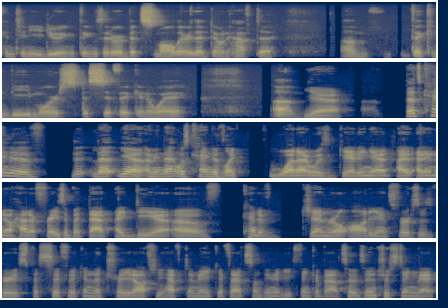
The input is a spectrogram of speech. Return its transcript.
continue doing things that are a bit smaller that don't have to um, that can be more specific in a way. Um, yeah, that's kind of that. Yeah, I mean that was kind of like what I was getting at. I, I didn't know how to phrase it, but that idea of kind of general audience versus very specific and the trade-offs you have to make if that's something that you think about. So it's interesting that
